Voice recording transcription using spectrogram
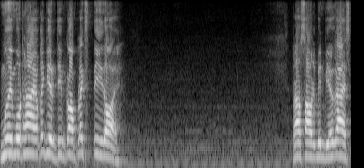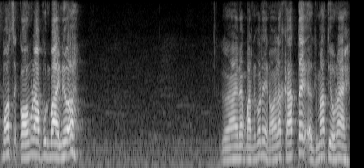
11-2 cho cách biệt team Complexity rồi. Round sau thì bên phía Gai Sport sẽ có một round full bài nữa. G2 đang bắn có thể nói là khá tệ ở cái map thiếu này.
